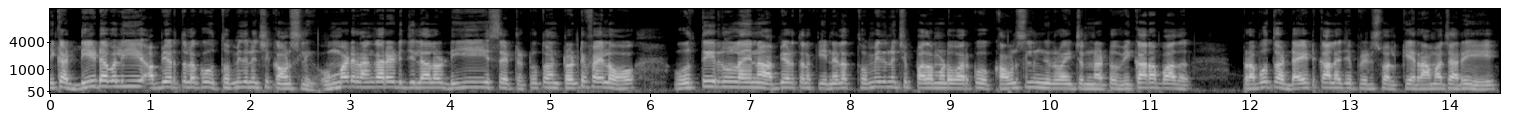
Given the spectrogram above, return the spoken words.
ఇక డీడబ్ల్యూ అభ్యర్థులకు తొమ్మిది నుంచి కౌన్సిలింగ్. ఉమ్మడి రంగారెడ్డి జిల్లాలో DE CET two thousand twenty ఫైవ్లో ఉత్తీర్ణులైన అభ్యర్థులకు ఈ నెల తొమ్మిది నుంచి పదమూడు వరకు కౌన్సిలింగ్ నిర్వహించనున్నట్టు వికారాబాద్ ప్రభుత్వ DIET college principal K. Ramachari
